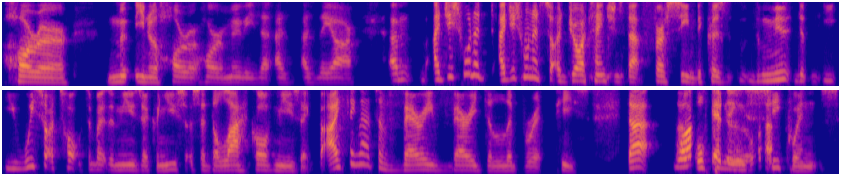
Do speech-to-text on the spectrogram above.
horror, you know, horror horror movies as as they are. Um, I just want to I just want to sort of draw attention to that first scene because the, mu- the you, we sort of talked about the music and you sort of said the lack of music, but I think that's a very very deliberate piece. That Well, I think it opening sequence,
